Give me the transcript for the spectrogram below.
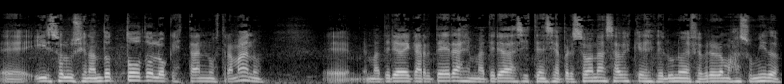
eh, ir solucionando todo lo que está en nuestra mano. Eh, en materia de carreteras, en materia de asistencia a personas, sabes que desde el 1 de febrero hemos asumido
